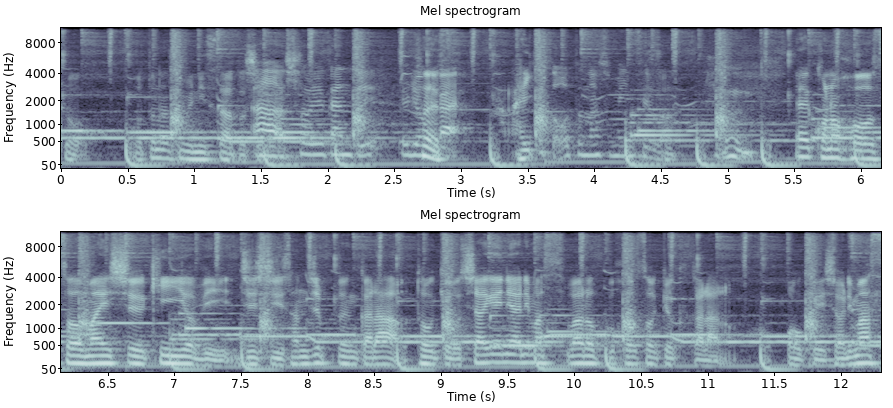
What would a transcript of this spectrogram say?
そうおとなしめにスタートしてみましそういう感じ？了そうで解。すはいちょっとおとなしめにするわ。うん。えーこの放送毎週金曜日10時30分から東京押上にあります。ワロップ放送局からのお送りしております。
